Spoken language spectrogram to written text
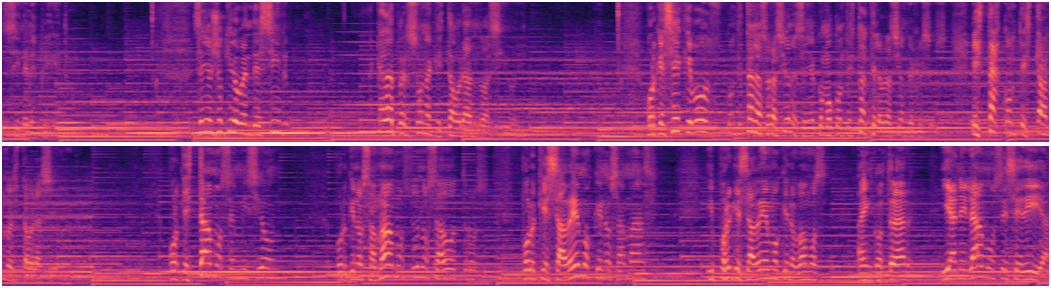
sin el Espíritu. Señor, yo quiero bendecir a cada persona que está orando así porque sé que vos contestás las oraciones, Señor, como contestaste la oración de Jesús. Estás contestando esta oración. Porque estamos en misión, porque nos amamos unos a otros, porque sabemos que nos amás y porque sabemos que nos vamos a encontrar y anhelamos ese día.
